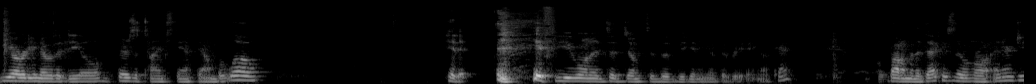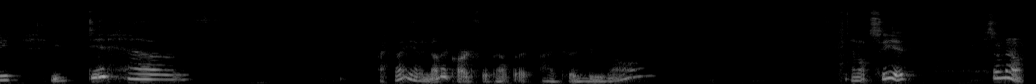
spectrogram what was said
you already know the deal. There's a timestamp down below. Hit it if you wanted to jump to the beginning of the reading, okay? Bottom of the deck is the overall energy. You did have... I thought you had another card flip out, but I could be wrong. I don't see it. So no.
